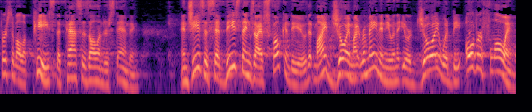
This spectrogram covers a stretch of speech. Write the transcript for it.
first of all, a peace that passes all understanding. And Jesus said, these things I have spoken to you, that my joy might remain in you, and that your joy would be overflowing.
